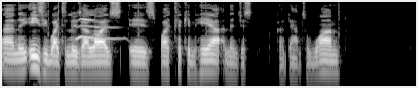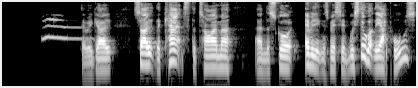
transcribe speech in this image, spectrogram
And the easy way to lose our lives is by clicking here and then just go down to one. There we go. So the cat, the timer, and the score, everything is missing. We've still got the apples.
